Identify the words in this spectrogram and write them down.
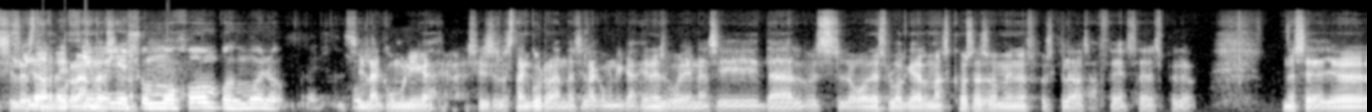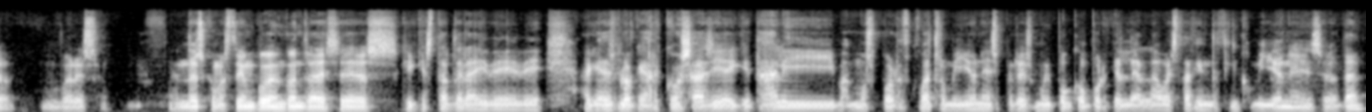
si, lo, están currando. y es un mojón, pues bueno. si la comunicación, si se lo están currando, si la comunicación es buena, si tal, pues luego desbloquear más cosas o menos, pues ¿qué le vas a hacer? ¿Sabes? Pero no sé, yo por eso. Entonces, como estoy un poco en contra de esos Kickstarter ahí de, de hay que desbloquear cosas y hay que tal, y vamos por 4 millones, pero es muy poco porque el de al lado está haciendo 5 millones o tal.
